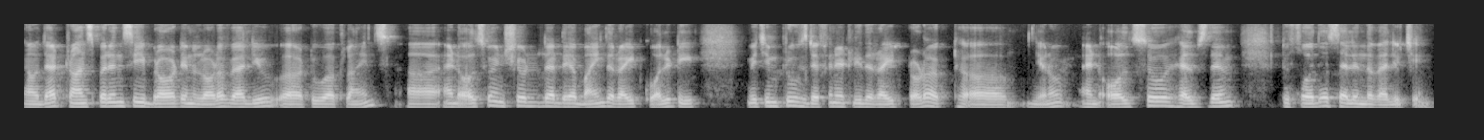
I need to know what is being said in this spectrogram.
Now that transparency brought in a lot of value uh, to our clients, uh, and also ensured that they are buying the right quality which improves definitely the right product, uh, you know, and also helps them to further sell in the value chain.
